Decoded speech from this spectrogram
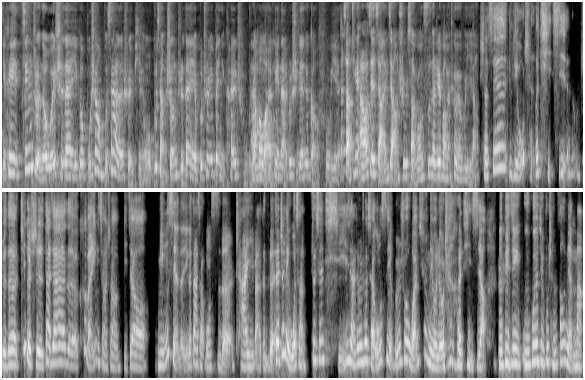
你可以精准的维持在一个不上不下的水平。我不想升职，但也不至于被你开除。然后我还可以拿出时间去搞副业。想听 L 姐讲一讲，是不是小公司在这方面特别不一样？首先，流程和体系，我觉得这个是大家的刻板印象上比较。明显的一个大小公司的差异吧，对不对？在这里，我想就先提一下，就是说小公司也不是说完全没有流程和体系啊。那毕竟无规矩不成方圆嘛。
